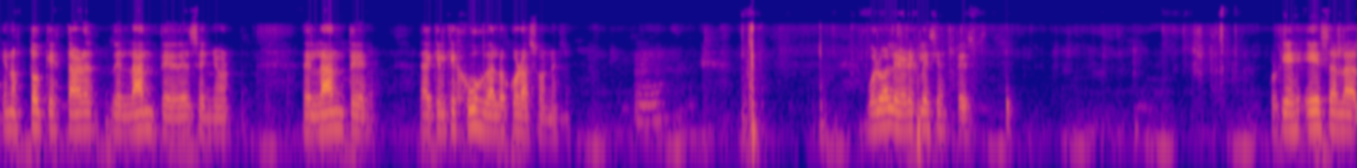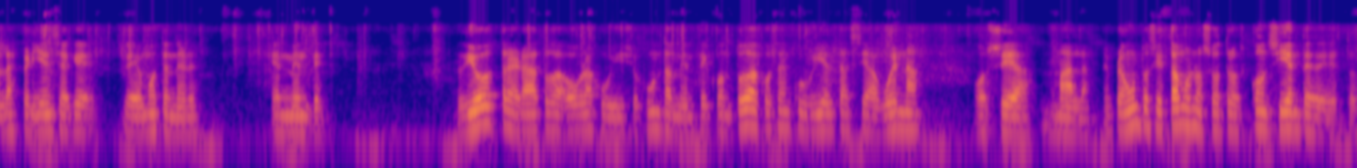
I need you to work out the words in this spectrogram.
que nos toque estar delante del Señor delante de aquel que juzga los corazones. Vuelvo a leer Eclesiastes. Porque es esa la, la experiencia que debemos tener en mente. Dios traerá toda obra a juicio juntamente con toda cosa encubierta, sea buena o sea mala. Me pregunto si estamos nosotros conscientes de esto,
